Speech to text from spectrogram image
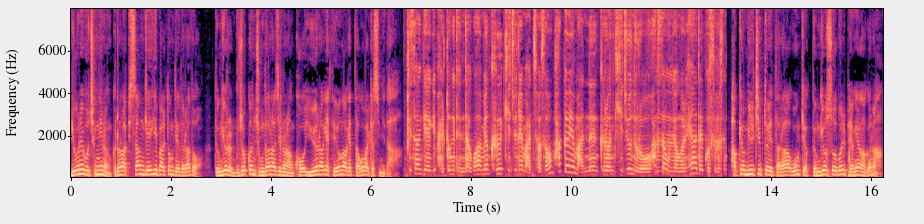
유원회 부총리는 그러나 비상계획이 발동되더라도 등교를 무조건 중단하지는 않고 유연하게 대응하겠다고 밝혔습니다. 비상계획이 발동이 된다고 하면 그 기준에 맞춰서 학교에 맞는 그런 기준으로 학사 운영을 해야 될 것으로 생각합니다. 학교 밀집도에 따라 원격 등교 수업을 병행하거나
